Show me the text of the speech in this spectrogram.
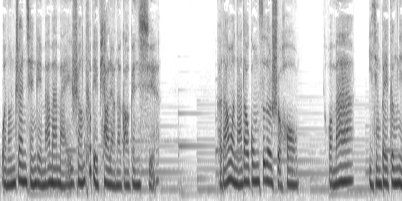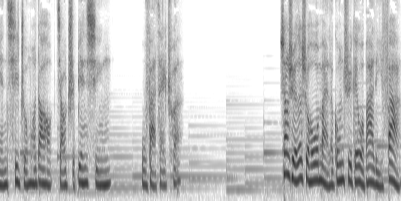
我能赚钱给妈妈买一双特别漂亮的高跟鞋。可当我拿到工资的时候，我妈已经被更年期折磨到脚趾变形，无法再穿。上学的时候，我买了工具给我爸理发。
